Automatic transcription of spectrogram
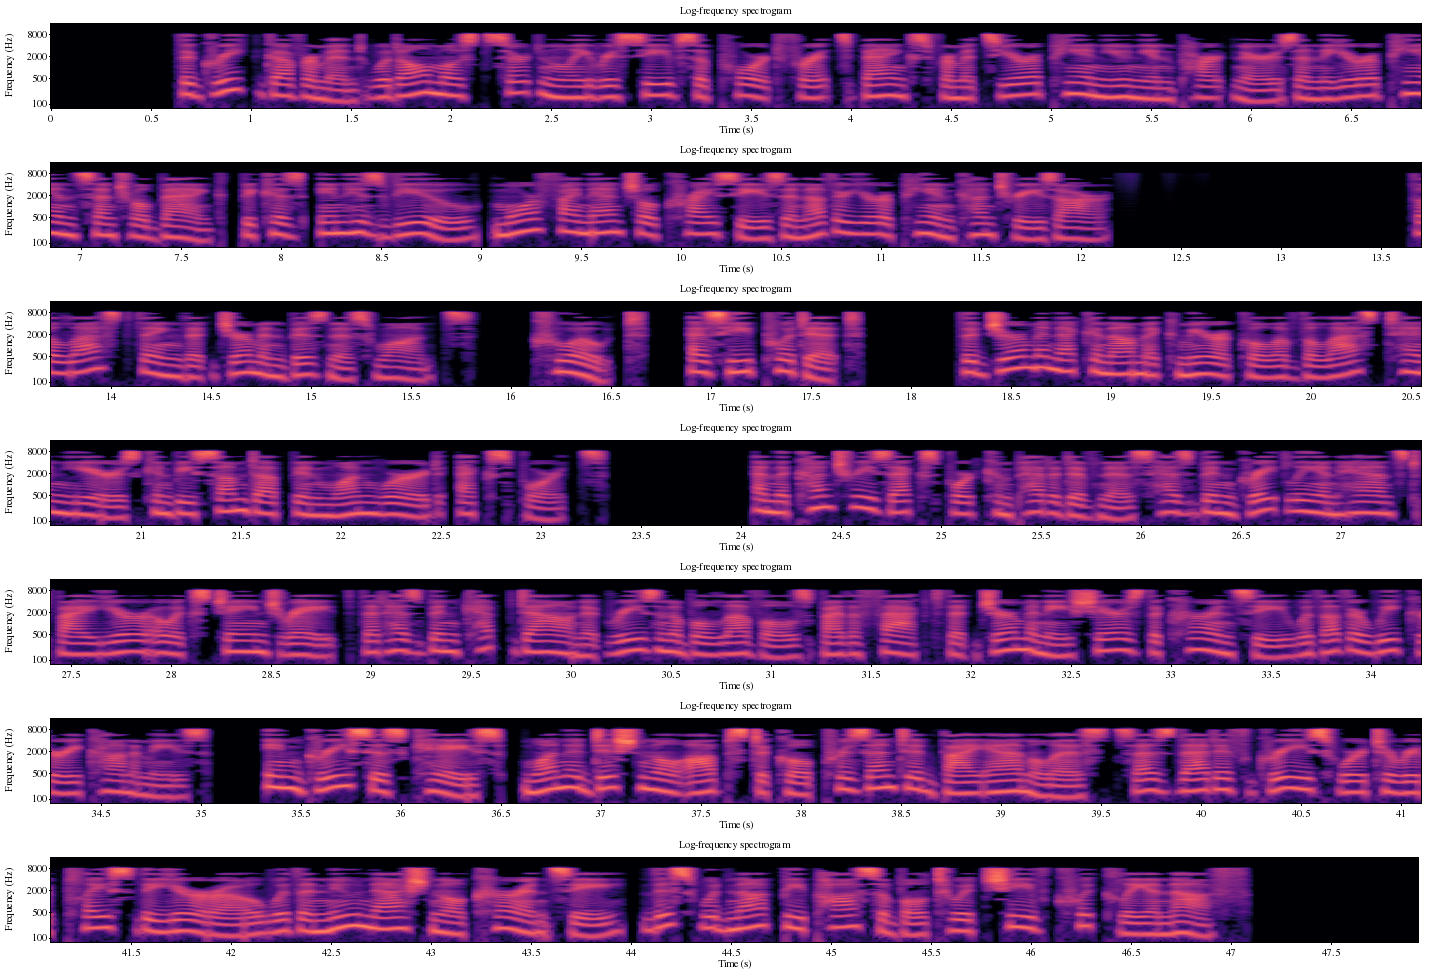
the Greek government would almost certainly receive support for its banks from its European Union partners and the European Central Bank, because, in his view, more financial crises in other European countries are the last thing that German business wants. Quote, as he put it, the German economic miracle of the last ten years can be summed up in one word, exports. And the country's export competitiveness has been greatly enhanced by a euro exchange rate that has been kept down at reasonable levels by the fact that Germany shares the currency with other weaker economies. In Greece's case, one additional obstacle presented by analysts is that if Greece were to replace the euro with a new national currency, this would not be possible to achieve quickly enough.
